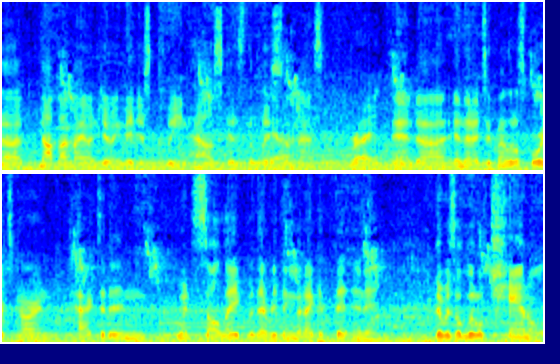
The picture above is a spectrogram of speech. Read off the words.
Uh, not by my own doing. They just cleaned house because the place Yeah. was a mess. right. And uh, and then I took my little sports car and packed it in, and went to Salt Lake with everything that I could fit in it. There was a little channel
